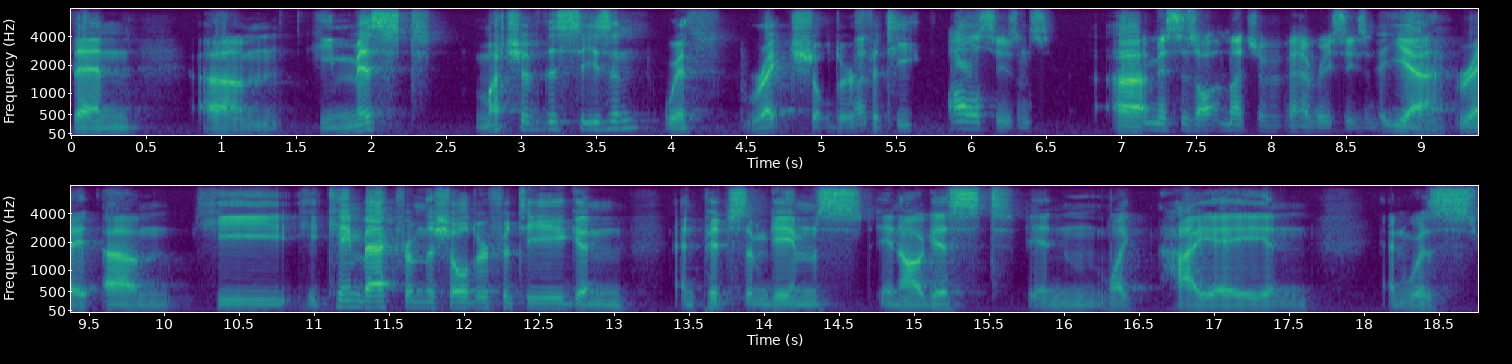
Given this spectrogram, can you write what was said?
then. Um, he missed much of this season with right shoulder What? fatigue. All seasons. Uh, he misses all, much of every season. yeah, right. Um, he he came back from the shoulder fatigue and and pitched some games in August in like high A and and was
